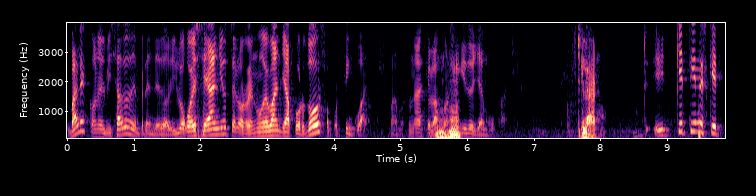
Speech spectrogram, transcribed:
¿Vale? Con el visado de emprendedor. Y luego ese año te lo renuevan ya por dos o por cinco años. Vamos, una vez que lo has conseguido ya es muy fácil. Claro. ¿Qué tienes que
